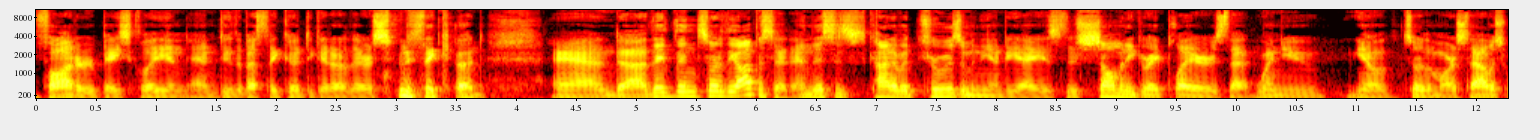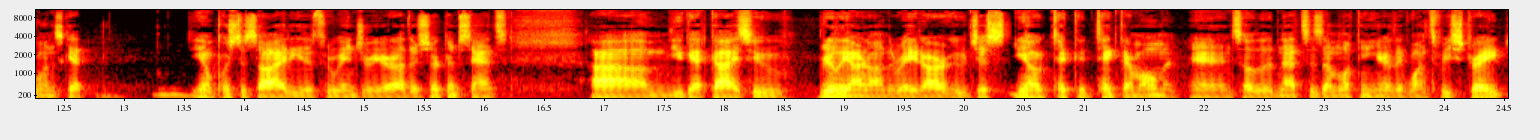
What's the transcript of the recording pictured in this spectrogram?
fodder basically, and and do the best they could to get out of there as soon as they could. And uh, they've been sort of the opposite. And this is kind of a truism in the NBA: is there's so many great players that when you, you know, sort of the more established ones get, you know, pushed aside either through injury or other circumstance, um, you get guys who really aren't on the radar who just you know take take their moment. And so the Nets, as I'm looking here, they've won three straight.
